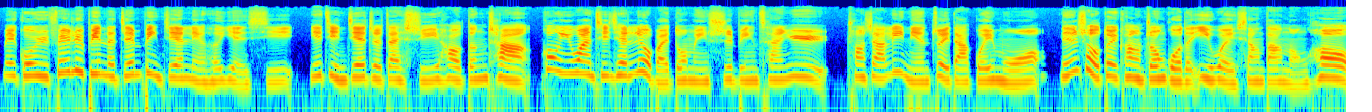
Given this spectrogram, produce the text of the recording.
美国与菲律宾的肩并肩联合演习也紧接着在十一号登场，共一万七千六百多名士兵参与，创下历年最大规模，联手对抗中国的意味相当浓厚。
